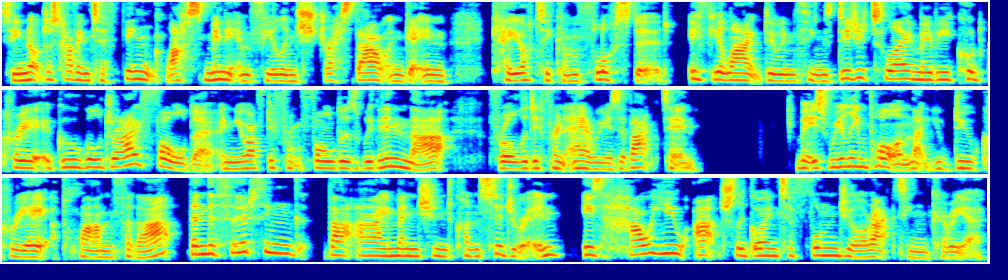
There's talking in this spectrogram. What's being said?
so you're not just having to think last minute and feeling stressed out and getting chaotic and flustered if you like doing things digitally maybe you could create a google drive folder and you have different folders within that for all the different areas of acting but it's really important that you do create a plan for that. Then the third thing that I mentioned considering is how are you actually going to fund your acting career?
